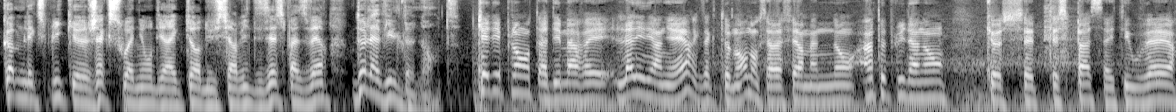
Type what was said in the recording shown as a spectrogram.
comme l'explique euh, Jacques Soignon, directeur du service des espaces verts de la ville de Nantes. Quai des Plantes a démarré l'année dernière exactement, donc ça va faire maintenant un peu plus d'un an que cet espace a été ouvert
